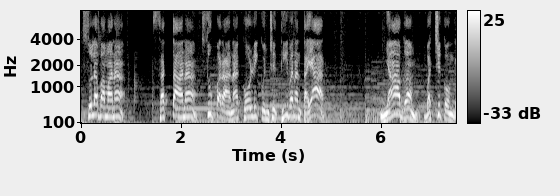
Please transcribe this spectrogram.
சுலபமான சத்தான சூப்பரான கோழி குஞ்சு தீவனம் தயார். ஞாபகம் வச்சுக்கோங்க.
